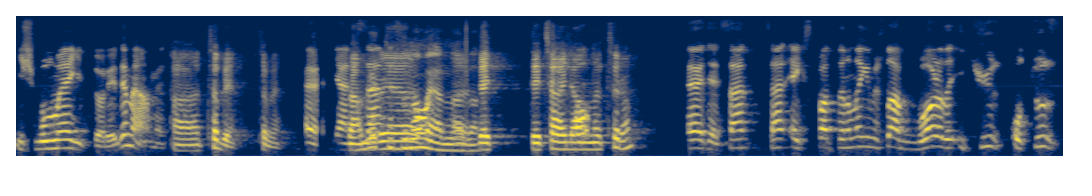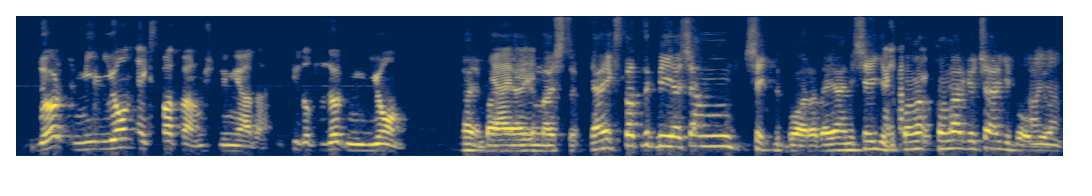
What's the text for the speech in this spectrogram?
iş bulmaya gitti oraya değil mi Ahmet? Aa, tabii tabii. Evet. Yani Ben sen, buraya tutunamayanlardan. Detaylı O- anlatırım. evet, evet sen sen expat tanımına girmişsin abi. Bu arada 234 milyon expat varmış dünyada. 234 milyon. Yani bayağı Yani- yaygınlaştı. Ya ekspatlık bir yaşam şekli bu arada. Yani şey gibi konar, konar göçer gibi oluyor. Aynen.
